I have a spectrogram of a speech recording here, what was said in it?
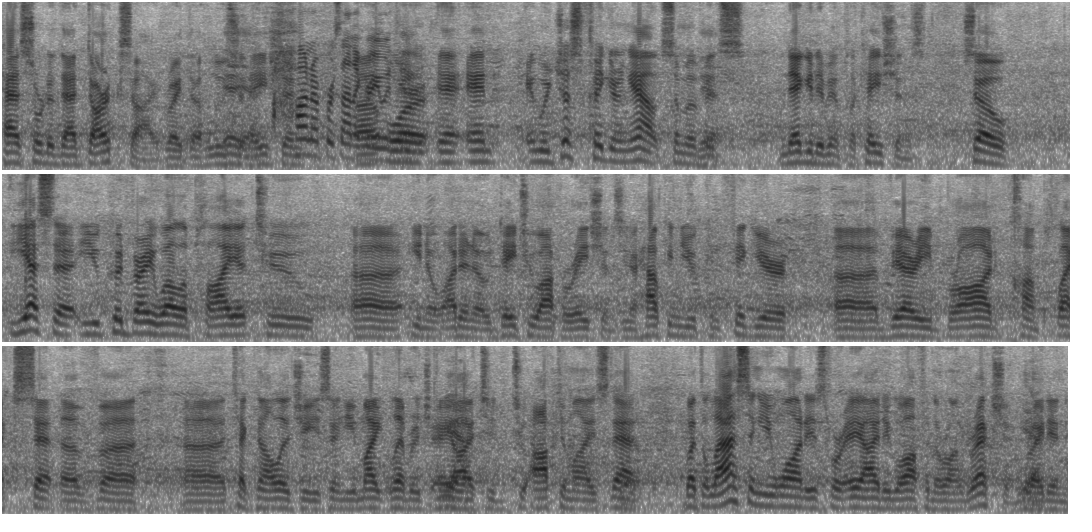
has sort of that dark side, right? The hallucination. 100% agree with or, you. And, and, and we're just figuring out some of Yeah. its negative implications. So, yes, uh, you could very well apply it to, uh, you know, I don't know, day two operations. You know, how can you configure a very broad, complex set of uh, uh, technologies, and you might leverage AI Yeah. to, to optimize that. But the last thing you want is for AI to go off in the wrong direction, Yeah. right, and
